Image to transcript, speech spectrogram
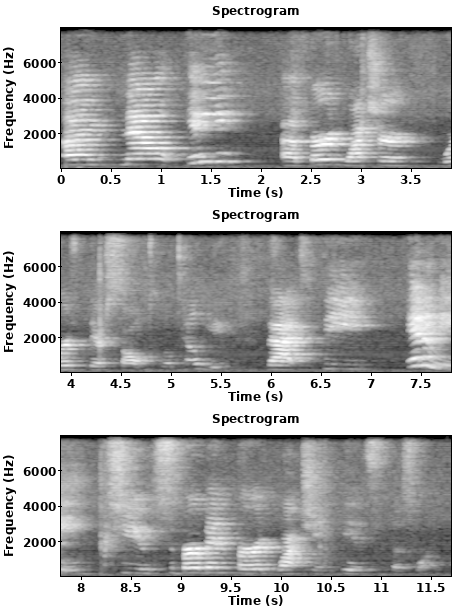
Um, now, any uh, bird watcher worth their salt will tell you that the enemy to suburban bird watching is the squirrel.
